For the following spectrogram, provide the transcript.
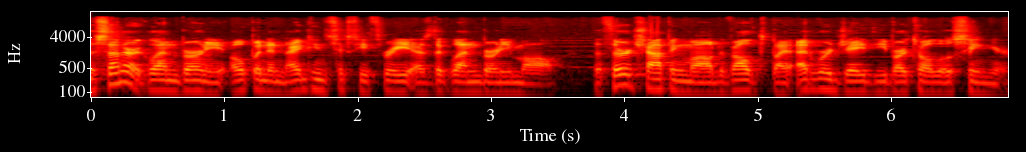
The center at Glen Burnie opened in 1963 as the Glen Burnie Mall, the third shopping mall developed by Edward J. DeBartolo Sr.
